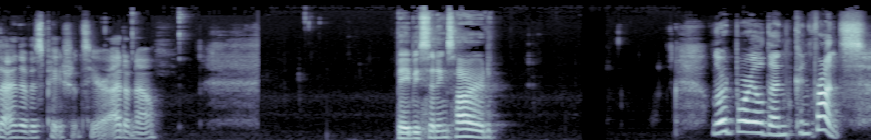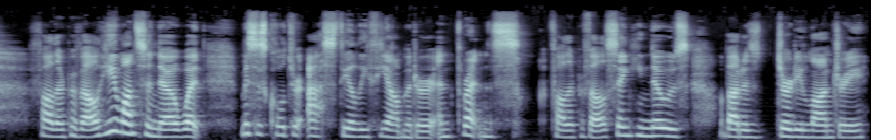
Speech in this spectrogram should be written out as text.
the end of his patience here. I don't know. Babysitting's hard. Lord Boreal then confronts Father Pavel. He wants to know what Mrs. Coulter asked the alethiometer and threatens Father Pavel, saying he knows about his dirty laundry.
